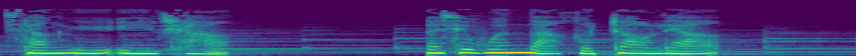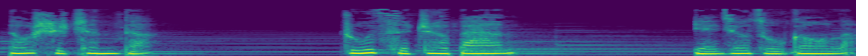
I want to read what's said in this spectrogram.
相遇一场，那些温暖和照亮，都是真的。如此这般，也就足够了。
